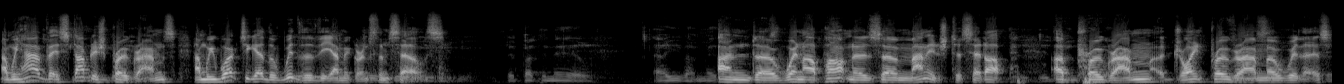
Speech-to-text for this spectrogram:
And we have established programs, and we work together with the, the emigrants themselves. And uh, when our partners uh, manage to set up a program, a joint program uh, with us,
